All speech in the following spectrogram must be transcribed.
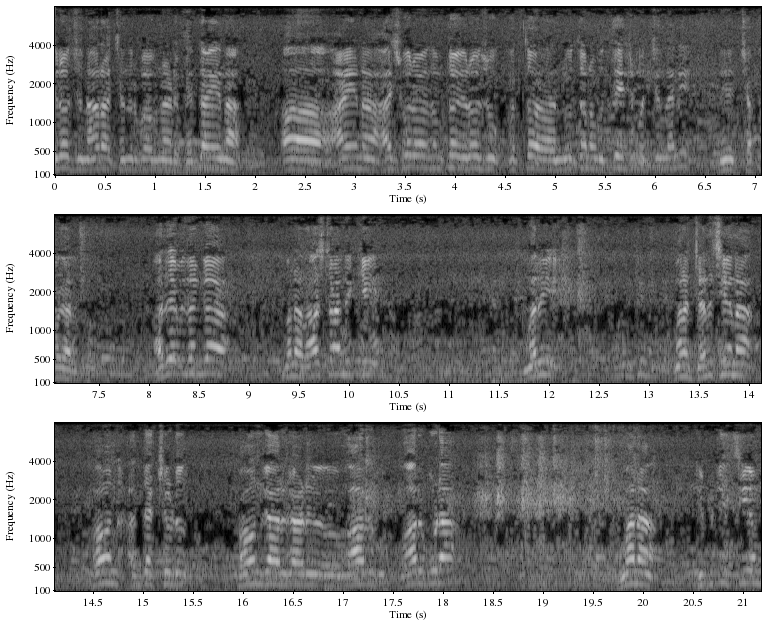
ఈరోజు నారా చంద్రబాబు నాయుడు పెద్ద ఆయన ఆయన ఆశీర్వాదంతో ఈరోజు కొత్త నూతన ఉత్తేజం వచ్చిందని నేను చెప్పగలను. అదేవిధంగా మన రాష్ట్రానికి మరి మన జనసేన పవన్ అధ్యక్షుడు పవన్ గారు గారు వారు వారు కూడా మన డిప్యూటీ సీఎం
